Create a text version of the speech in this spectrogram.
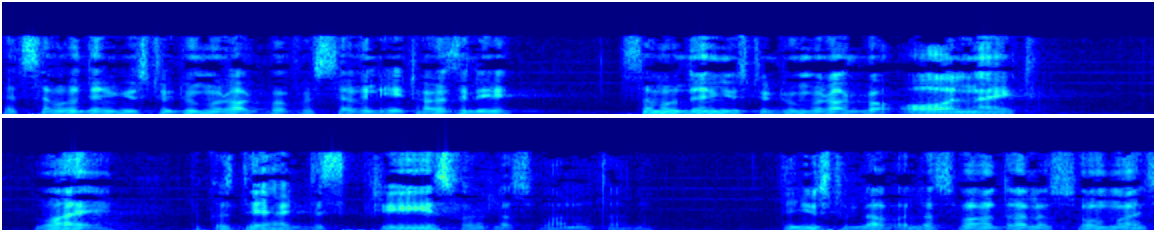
that some of them used to do muraqabah for seven, eight hours a day. Some of them used to do muraqabah all night. Why? Because they had this craze for Allah subhanahu wa ta'ala. They used to love Allah subhanahu wa ta'ala so much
